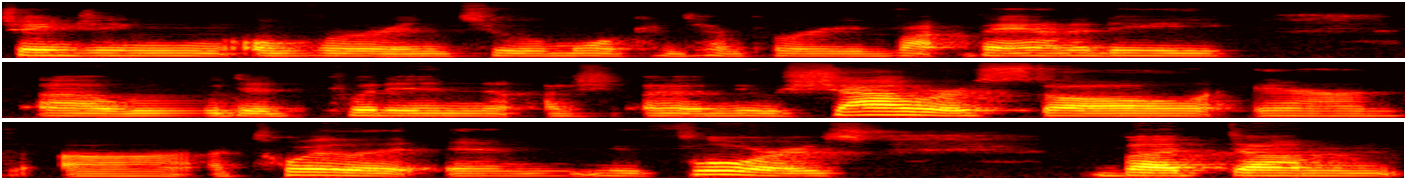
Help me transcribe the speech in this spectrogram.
changing over into a more contemporary vanity. Uh, we did put in a, a new shower stall and uh, a toilet and new floors, but um,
